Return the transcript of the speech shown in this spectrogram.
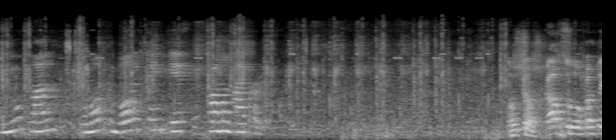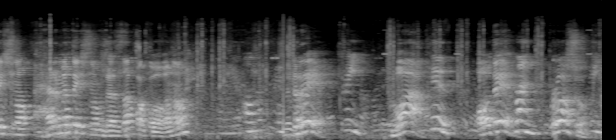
a new plant, the most symbolic thing is common effort. Ну що ж, капсулу практично герметично вже запаковано. You're almost finished. Три, Three, два, two, один. one. Прошу. Three.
